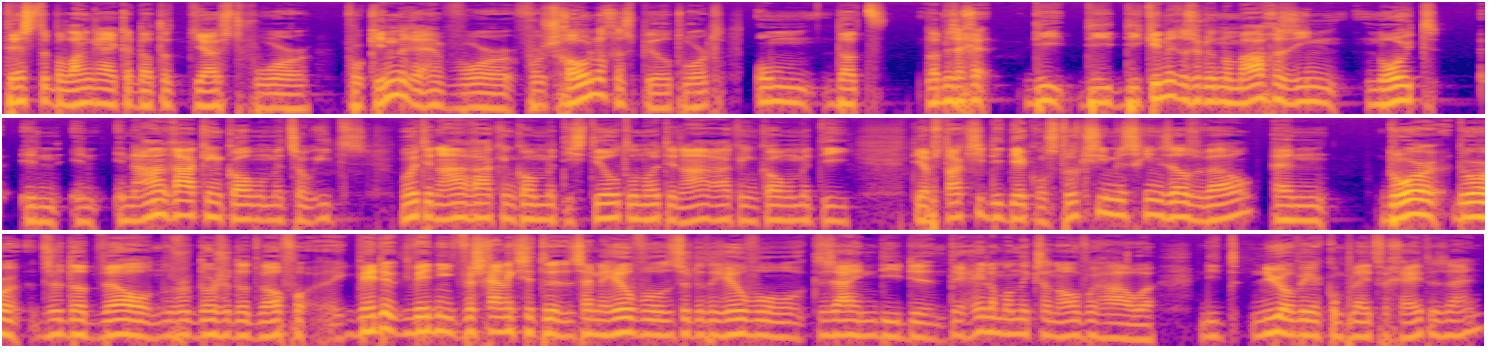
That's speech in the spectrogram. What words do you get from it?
des te belangrijker dat het juist voor, voor kinderen en voor, voor scholen gespeeld wordt. Omdat, laat me zeggen, die, die, die kinderen zullen normaal gezien nooit in, in, in aanraking komen met zoiets. Nooit in aanraking komen met die stilte, nooit in aanraking komen met die, die abstractie, die deconstructie misschien zelfs wel. En door, door ze dat wel, door, ze dat wel, ik weet, ik weet niet, waarschijnlijk zitten, zijn er heel veel, zullen er heel veel zijn die de, er helemaal niks aan overhouden, die het nu alweer compleet vergeten zijn.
